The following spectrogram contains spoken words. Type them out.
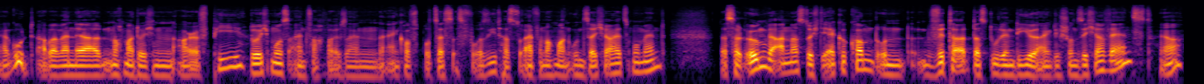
Ja gut, aber wenn der nochmal durch einen RFP durch muss, einfach weil sein Einkaufsprozess das vorsieht, hast du einfach nochmal einen Unsicherheitsmoment, dass halt irgendwer anders durch die Ecke kommt und wittert, dass du den Deal eigentlich schon sicher wähnst, ja,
